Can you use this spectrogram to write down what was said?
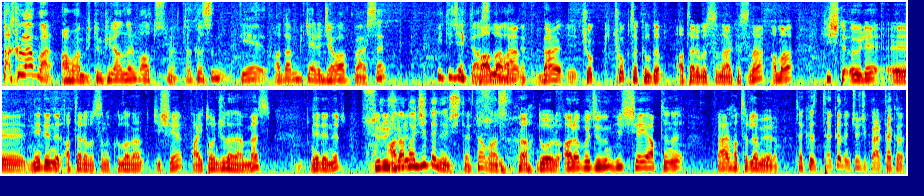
Takılan var. Aman bütün planlarım alt üst mü? Takılsın diye adam bir kere cevap verse bitecekti aslında Vallahi vardı. ben ben çok çok takıldım at arabasının arkasına ama hiç de öyle e, ne denir at arabasını kullanan kişiye faytoncu da denmez. Ne denir? Sürücünün Arabacı denir işte tam aslında. Ha, doğru. Arabacının hiç şey yaptığını ben hatırlamıyorum. Takı, takılın çocuklar takılın.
